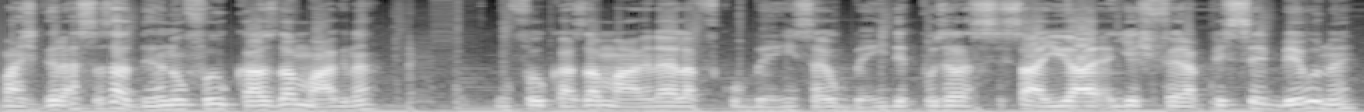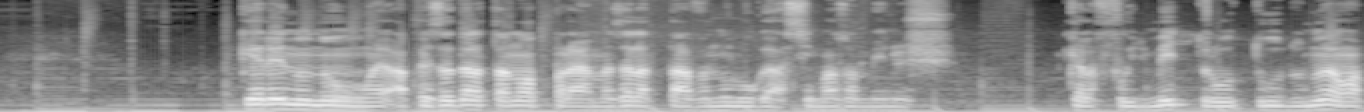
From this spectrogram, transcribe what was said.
mas graças a Deus não foi o caso da Magna. Não foi o caso da Magna, ela ficou bem, saiu bem. Depois ela se saiu e a esfera percebeu, né? Querendo não, apesar dela estar numa praia, mas ela estava num lugar assim mais ou menos que ela foi de metrô, tudo, não é uma,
